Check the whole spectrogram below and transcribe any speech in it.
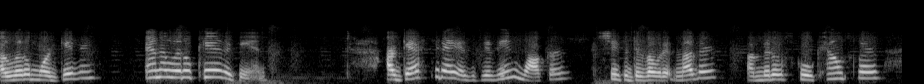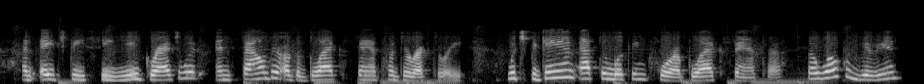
a little more giving, and a little cared again. Our guest today is Vivian Walker. She's a devoted mother, a middle school counselor, an HBCU graduate, and founder of the Black Santa Directory, which began after looking for a Black Santa. So, welcome, Vivian.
